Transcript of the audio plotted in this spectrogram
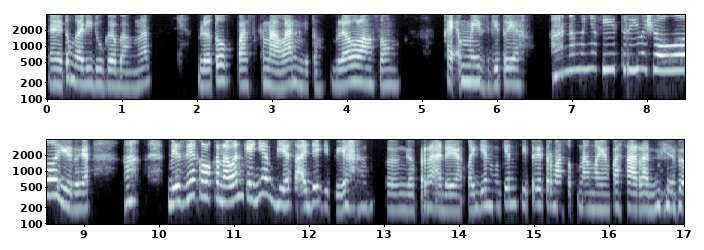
dan itu nggak diduga banget. Beliau tuh pas kenalan gitu, beliau langsung kayak amazed gitu ya. Ah namanya Fitri, masya Allah gitu ya. Hah, biasanya kalau kenalan kayaknya biasa aja gitu ya. Eh, nggak pernah ada yang, lagian mungkin Fitri termasuk nama yang pasaran gitu.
